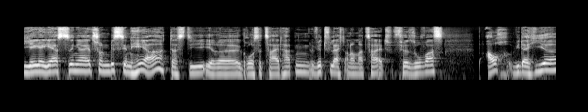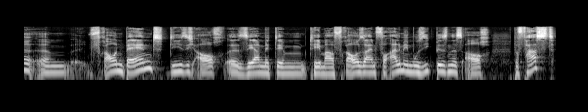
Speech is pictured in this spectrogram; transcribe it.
die Yeahs sind ja jetzt schon ein bisschen her, dass die ihre große Zeit hatten. Wird vielleicht auch noch mal Zeit für sowas. Auch wieder hier ähm, Frauenband, die sich auch äh, sehr mit dem Thema Frau sein, vor allem im Musikbusiness auch befasst.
